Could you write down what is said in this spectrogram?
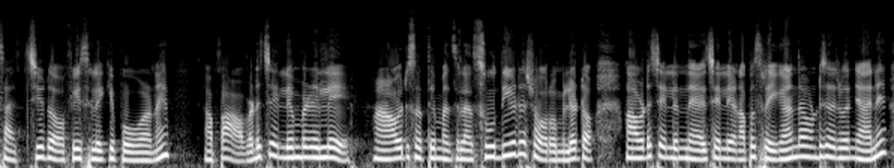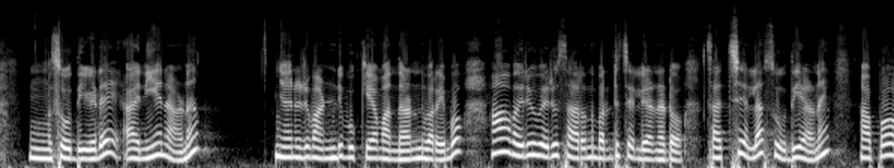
സച്ചിയുടെ ഓഫീസിലേക്ക് പോവാണ്. അപ്പോൾ അവിടെ ചെല്ലുമ്പോഴല്ലേ ആ ഒരു സത്യം മനസ്സിലാകും സുധിയുടെ ഷോറൂമിൽ കേട്ടോ അവിടെ ചെല്ലുന്ന ചെല്ലുകയാണ്. അപ്പോൾ ശ്രീകാന്ത് അവിടെ ചെല്ലുമ്പോൾ ഞാൻ സുധിയുടെ അനിയനാണ്. ഞാനൊരു വണ്ടി ബുക്ക് ചെയ്യാൻ വന്നതാണെന്ന് പറയുമ്പോൾ ആ വരൂ വരൂ സാറെന്ന് പറഞ്ഞിട്ട് ചെല്ലുകയാണ് കേട്ടോ. സച്ചയല്ല സുതിയാണ് അപ്പോൾ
